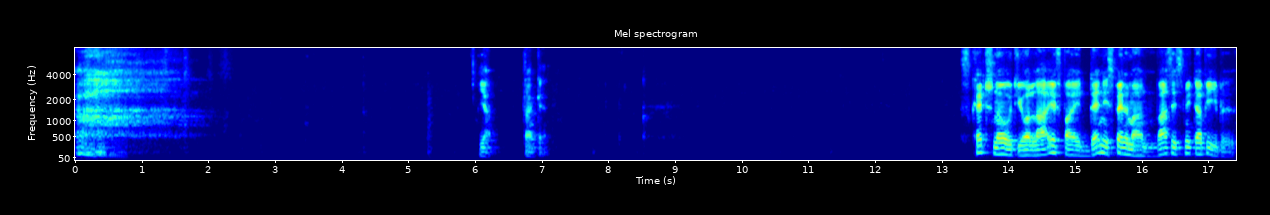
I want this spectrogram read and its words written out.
Ah. Ja, danke. Sketchnote Your Life bei Dennis Bellmann. Was ist mit der Bibel?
